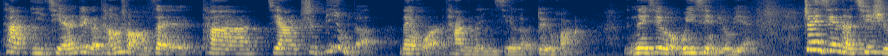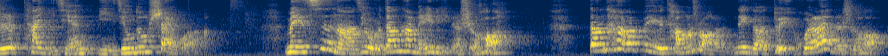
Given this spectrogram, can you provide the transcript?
他以前这个唐爽在他家治病的那会儿他们的一些个对话，那些个微信留言。这些呢，其实他以前已经都晒过了。每次呢，就是当他没理的时候，当他被唐爽那个怼回来的时候，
